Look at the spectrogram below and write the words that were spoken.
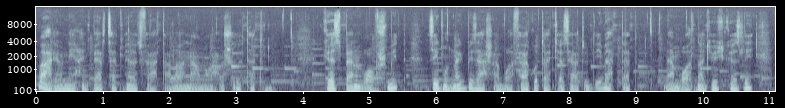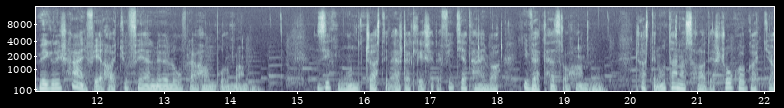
várjon néhány percet, mielőtt feltállalná a marhasültet. Közben Wolf Schmidt Zigmund megbízásából felkutatja az eltűnt Ivettet, nem volt nagy ügy közli, végül is hány félhattyú félnő lóvrál Hamburgban. Zigmund Justin esdeklésére fityet hányva Ivethez rohan. Justin utána szalad és csókolgatja,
